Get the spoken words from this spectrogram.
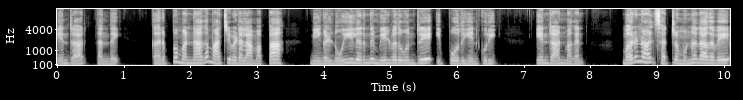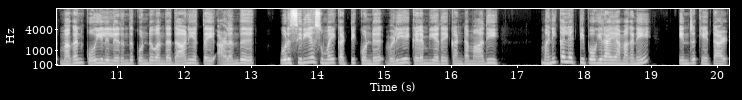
என்றார் தந்தை. கருப்பு மண்ணாக மாற்றிவிடலாம் அப்பா. நீங்கள் நோயிலிருந்து மீள்வது ஒன்றே இப்போது என் குறி என்றான் மகன். மறுநாள் சற்று முன்னதாகவே மகன் கோயிலிலிருந்து கொண்டு வந்த தானியத்தை அளந்து ஒரு சிறிய சுமை கட்டிக்கொண்டு வெளியே கிளம்பியதைக் கண்ட மாதி மணிக்கல்லட்டி போகிறாயா மகனே? என்று கேட்டாள்.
